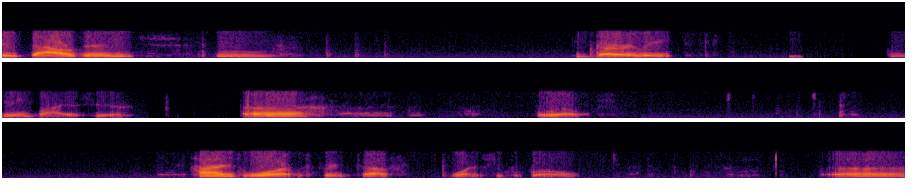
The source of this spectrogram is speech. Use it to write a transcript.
2000s, mm, Gurley. I'm being biased here. Uh, who else? Hines Ward was pretty tough. Won a Super Bowl. Uh,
